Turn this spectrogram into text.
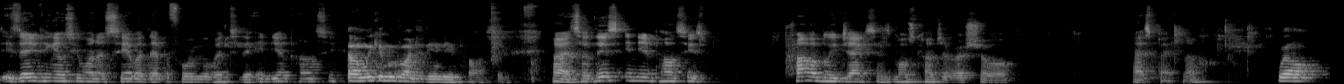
Is there anything else you want to say about that before we move into the Indian policy? Um, we can move on to the Indian policy. All right, so this Indian policy is probably Jackson's most controversial aspect, no? Well,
